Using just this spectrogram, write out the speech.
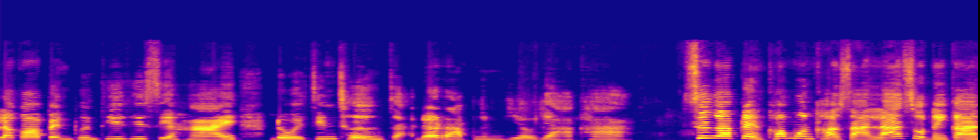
แล้วก็เป็นพื้นที่ที่เสียหาย โดยสิ้นเชิงจะได้รับเงินเยียวยาค่ะซึ่งอัปเดตข้อมูลข่าวสารล่าสุดในการ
